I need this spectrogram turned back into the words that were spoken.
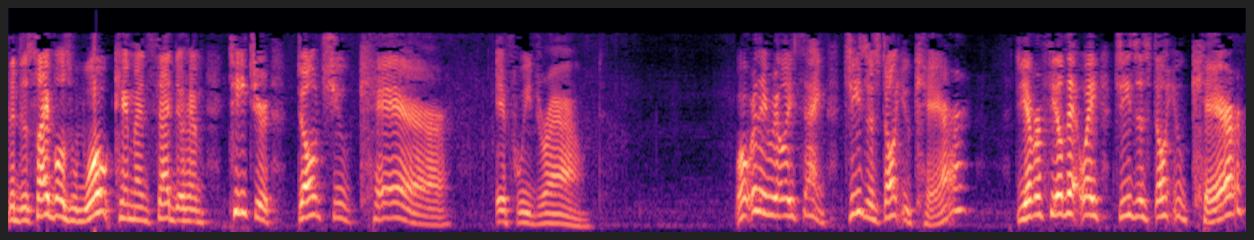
The disciples woke him and said to him, Teacher, don't you care if we drowned? What were they really saying? Jesus, don't you care? Do you ever feel that way? Jesus, don't you care?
